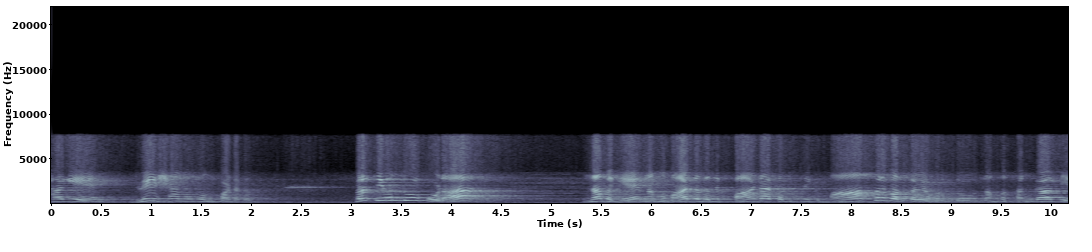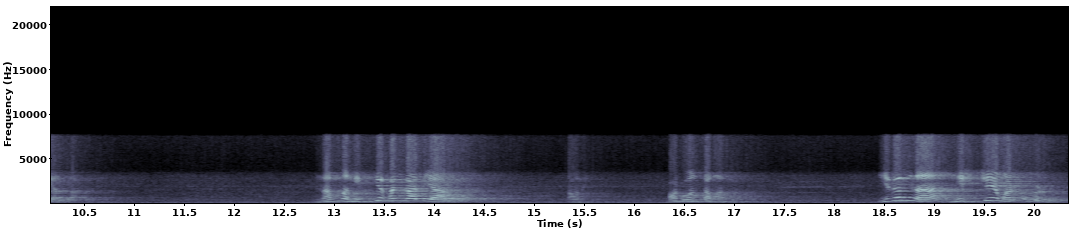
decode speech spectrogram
ಹಾಗೆಯೇ ದ್ವೇಷ ಅನ್ನೋದು ಒಂದು ಪಾಠ ಕಲಿತು. ಪ್ರತಿಯೊಂದೂ ಕೂಡ ನಮಗೆ ನಮ್ಮ ಮಾರ್ಗದಲ್ಲಿ ಪಾಠ ಕಲಿಸ್ಲಿಕ್ಕೆ ಮಾತ್ರ ಬರ್ತವೆ ಹೊರತು ನಮ್ಮ ಸಂಗಾತಿ ಅಲ್ಲ. ನಮ್ಮ ನಿತ್ಯ ಸಂಗಾತಿ ಯಾರು? ಅವನೇ. ಭಗವಂತ ಮಾತ್ರ. ಇದನ್ನ ನಿಶ್ಚಯ ಮಾಡ್ಕೊಂಡ್ಬಿಡ್ಬೇಕು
